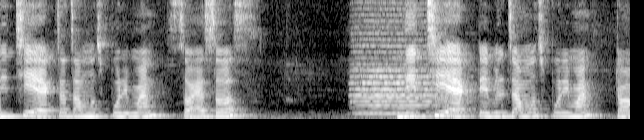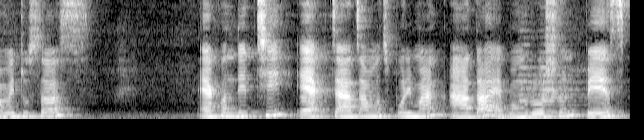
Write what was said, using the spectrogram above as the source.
দিচ্ছি এক চা চামচ পরিমাণ সয়া সস। দিচ্ছি এক টেবিল চামচ পরিমাণ টমেটো সস। এখন দিচ্ছি এক চা চামচ পরিমাণ আদা এবং রসুন পেস্ট।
